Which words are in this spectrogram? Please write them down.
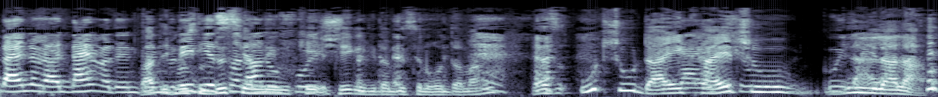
nein, nein, wir den, Warte, ich muss ein bisschen den Ke. Pegel wieder ein bisschen runter machen. Das ist Uchu Dai Kaiju Kaiju Guilala. Guilala.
